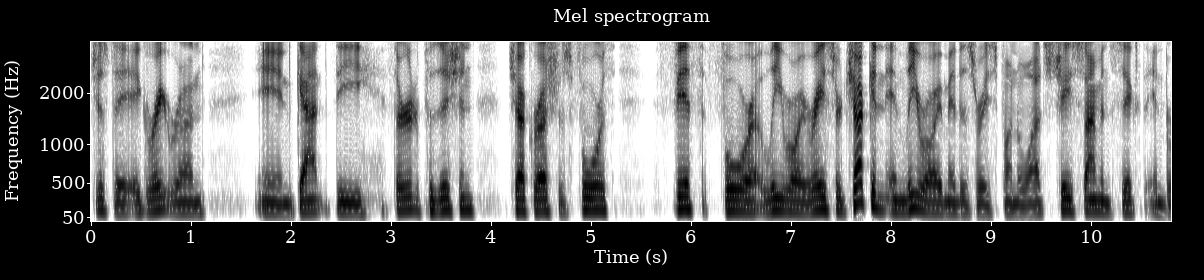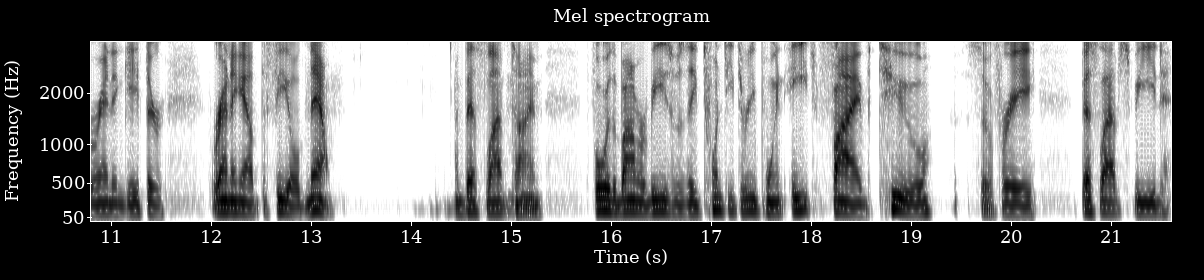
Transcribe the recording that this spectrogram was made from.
just a, a great run and got the third position. Chuck Rush was fourth, fifth for Leroy Racer. Chuck and, and Leroy made this race fun to watch. Chase Simon sixth, and Brandon Gaither rounding out the field. Now, a best lap time for the Bomber Bees was a 23.852. So for a best lap speed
